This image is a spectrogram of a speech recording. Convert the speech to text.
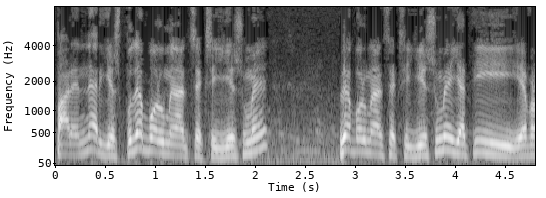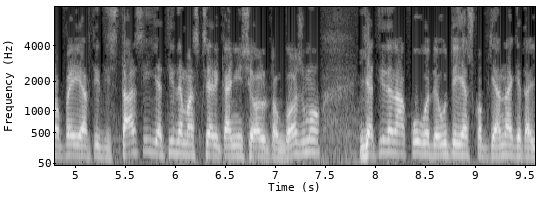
παρενέργειες που δεν μπορούμε να τις εξηγήσουμε δεν μπορούμε να τις εξηγήσουμε γιατί οι Ευρωπαίοι αυτή τη στάση, γιατί δεν μας ξέρει κανείς σε όλο τον κόσμο, γιατί δεν ακούγονται ούτε για Σκοπιανά κτλ.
